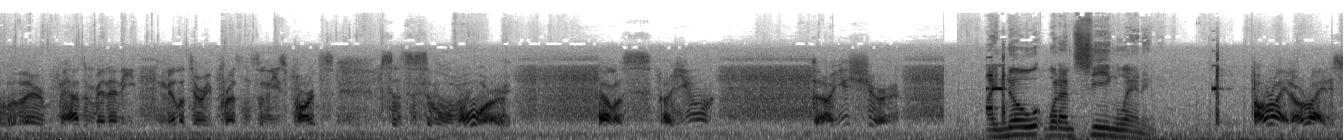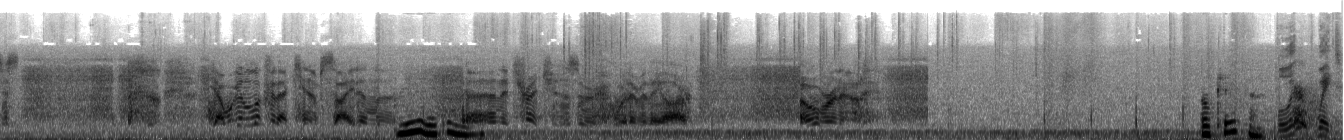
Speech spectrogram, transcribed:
Well, there hasn't been any military presence in these parts since the Civil War. Ellis, are you... Are you sure? I know what I'm seeing, Lanning. All right, all right. It's just... Yeah, we're gonna look for that campsite and what the... are you looking Uh, at? and the trenches, or whatever they are. Over and out. Okay then. Bullet, wait.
